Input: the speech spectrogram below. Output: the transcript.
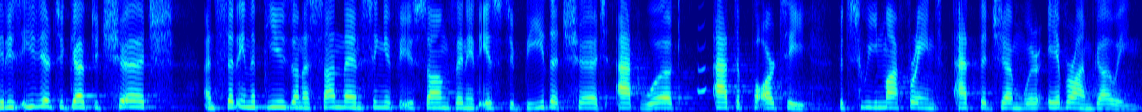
It is easier to go to church and sit in the pews on a Sunday and sing a few songs than it is to be the church at work, at the party, between my friends, at the gym, wherever I'm going.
